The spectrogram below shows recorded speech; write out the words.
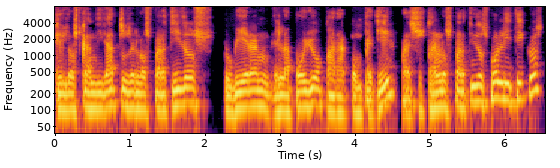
que los candidatos de los partidos tuvieran el apoyo para competir, para eso están los partidos políticos,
